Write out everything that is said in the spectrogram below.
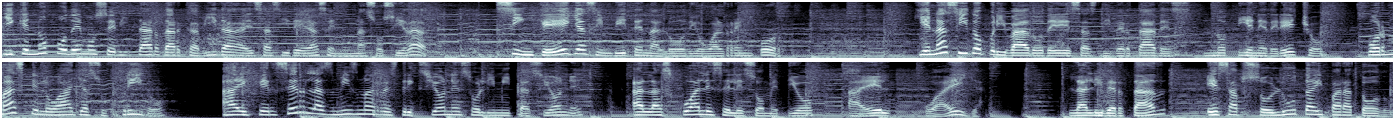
y que no podemos evitar dar cabida a esas ideas en una sociedad, sin que ellas inviten al odio o al rencor. Quien ha sido privado de esas libertades no tiene derecho, por más que lo haya sufrido, a ejercer las mismas restricciones o limitaciones a las cuales se le sometió a él o a ella. La libertad es absoluta y para todos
